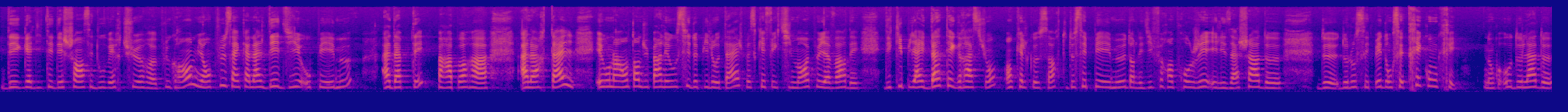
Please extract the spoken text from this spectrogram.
d'égalité des chances et d'ouverture euh, plus grande, mais en plus un canal dédié aux PME adapté par rapport à, leur taille. Et on a entendu parler aussi de pilotage, parce qu'effectivement, il peut y avoir des, des KPI d'intégration, en quelque sorte, de ces PME dans les différents projets et les achats de, de, l'OCP. Donc c'est très concret. Donc au-delà de,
